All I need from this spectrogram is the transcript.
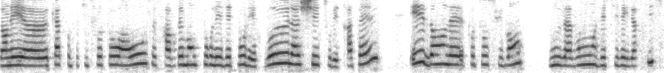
Dans les euh, quatre petites photos en haut, ce sera vraiment pour les épaules et relâcher tous les trapèzes. Et dans les photos suivantes, nous avons des petits exercices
